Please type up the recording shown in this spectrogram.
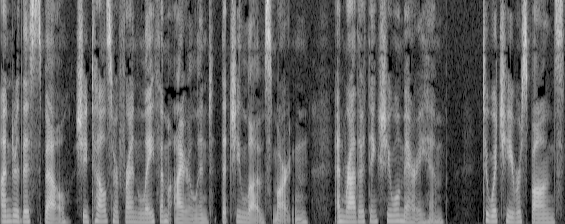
Under this spell, she tells her friend Latham Ireland that she loves Martin and rather thinks she will marry him, to which he responds,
